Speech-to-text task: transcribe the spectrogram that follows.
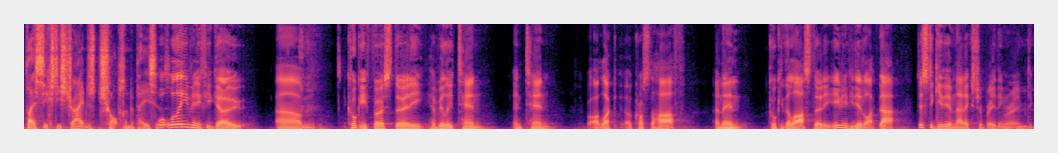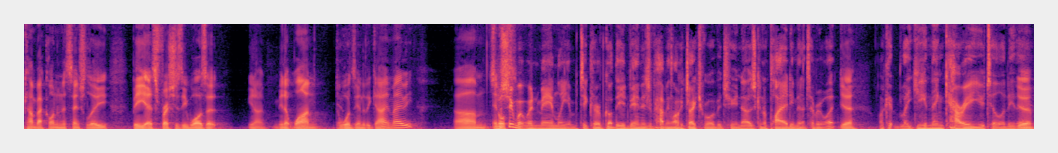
play sixty straight, and just chops them to pieces. Well, well, even if you go um, Cookie first 30, Havili 10 and 10, uh, like across the half, and then Cookie the last 30, even if you did it like that, just to give him that extra breathing room to come back on and essentially be as fresh as he was at, you know, minute one towards the end of the game, maybe. Um, and Especially also, when, Manly in particular have got the advantage of having like a Jake Trbojevic who you know is going to play 80 minutes every week. yeah, Like, it, like you can then carry a utility there.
